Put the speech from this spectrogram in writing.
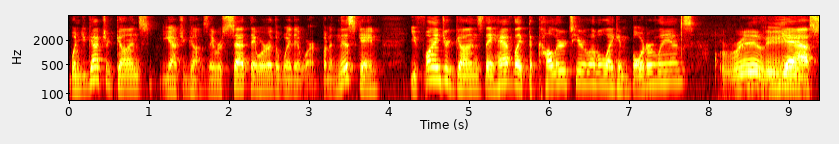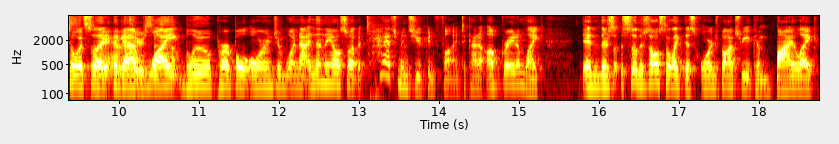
when you got your guns, you got your guns. They were set, they were the way they were. But in this game, you find your guns. They have like the color tier level, like in Borderlands. Really? Yeah, so it's like they, a got white, system. blue, purple, orange, and whatnot. And then they also have attachments you can find to kind of upgrade them. Like, and there's so there's also like this orange box where you can buy like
